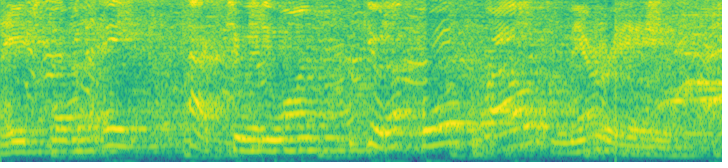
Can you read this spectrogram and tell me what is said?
age 7 to 8, Act 281. Give it up for Proud Mary.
